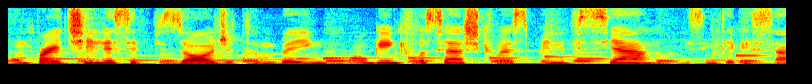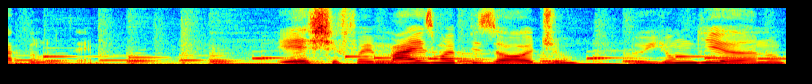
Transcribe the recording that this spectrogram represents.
Compartilhe esse episódio também com alguém que você acha que vai se beneficiar e se interessar pelo tema. Este foi mais um episódio do Jungiano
